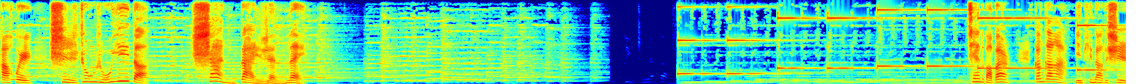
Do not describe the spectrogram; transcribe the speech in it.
它会始终如一的善待人类。亲爱的宝贝儿，刚刚啊，你听到的是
